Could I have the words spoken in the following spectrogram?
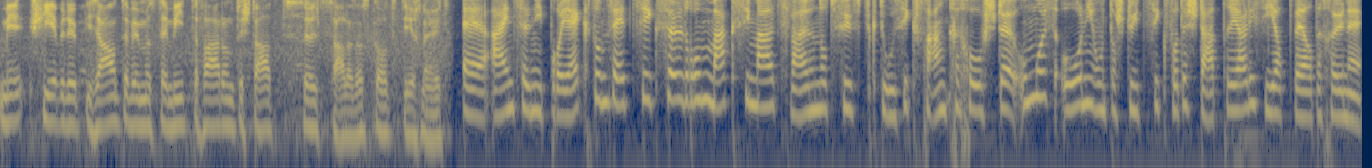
wir schieben etwas an und wollen wir es dann weiterfahren und der Staat soll es zahlen. Das geht natürlich nicht. Eine einzelne Projektumsetzung soll darum maximal 250'000 Franken kosten und muss ohne Unterstützung von der Stadt realisiert werden können.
